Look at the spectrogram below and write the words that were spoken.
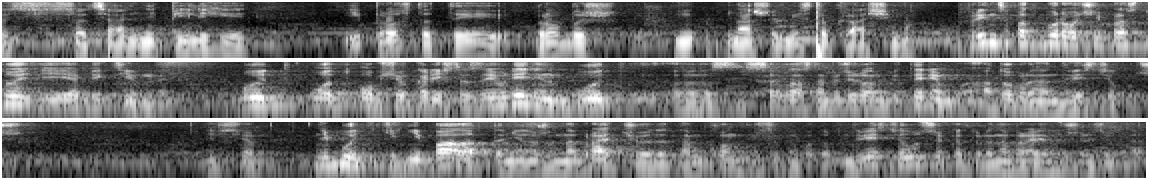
соц- соціальні пільги, і просто ти робиш м- наше місто кращим. Принцип отбора очень простой и объективный. Будет от общего количества заявлений, будет, э, с- согласно определенным критериям, отобрано 200 лучших. И все. Не будет никаких ни баллов, там не нужно набрать чего-то там, конкурсы и тому подобное. 200 лучших, которые набрали лучший результат.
